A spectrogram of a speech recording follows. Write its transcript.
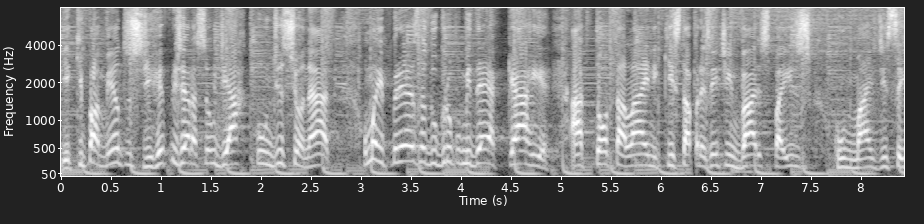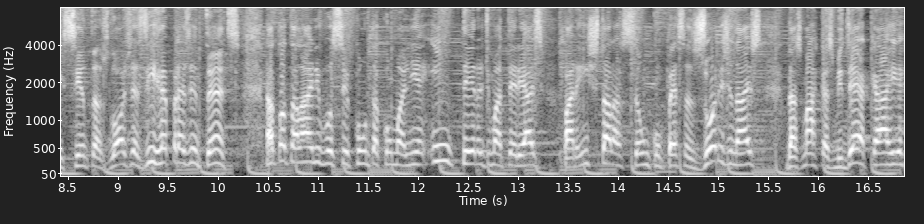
e equipamentos de refrigeração de ar-condicionado. Uma empresa do grupo Midea Carrier, a Totaline, que está presente em vários países com mais de 600 lojas e representantes. Na Totaline, você conta com uma linha inteira de materiais para instalação com peças originais das marcas Midea Carrier,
